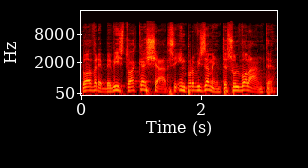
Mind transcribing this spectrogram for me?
lo avrebbe visto accasciarsi improvvisamente sul volante.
